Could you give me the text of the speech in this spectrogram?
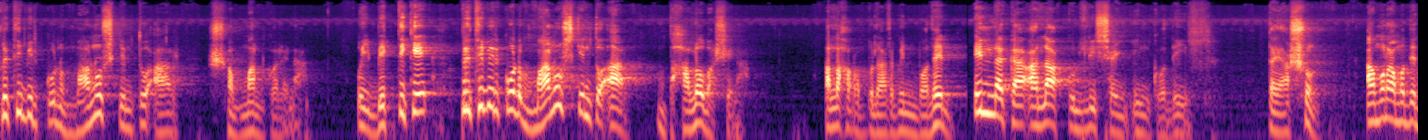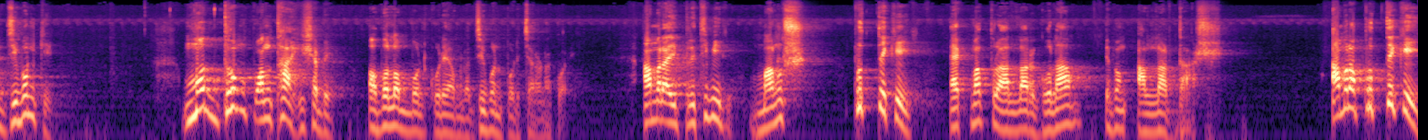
পৃথিবীর কোনো মানুষ কিন্তু আর সম্মান করে না। ওই ব্যক্তিকে পৃথিবীর কোনো মানুষ কিন্তু আর ভালোবাসে না। আল্লাহ রব্বুল আলমিন বলেন, ইন্নাকা আলা কুল্লি শাই ইন কদির। তাই আসুন, আমরা আমাদের জীবনকে মধ্যম পন্থা হিসাবে অবলম্বন করে আমরা জীবন পরিচালনা করি। আমরা এই পৃথিবীর মানুষ প্রত্যেকেই একমাত্র আল্লাহর গোলাম এবং আল্লাহর দাস। আমরা প্রত্যেকেই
